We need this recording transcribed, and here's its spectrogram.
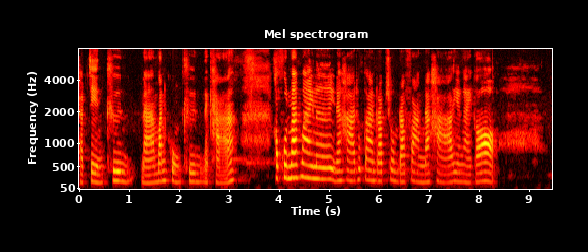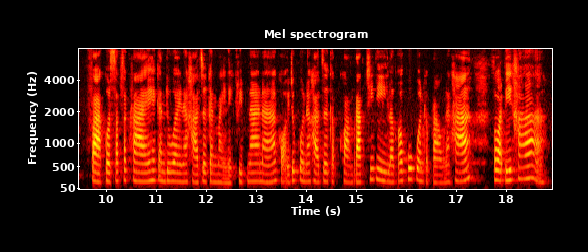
ชัดเจนขึ้นนะมั่นคงขึ้นนะคะ ขอบคุณมากมายเลยนะคะ ทุกการรับชมรับฟังนะคะ ยังไงก็ ฝากกด subscribe ให้กันด้วยนะคะ เจอกันใหม่ในคลิปหน้านะ ขอให้ทุกคนนะคะ เจอกับความรักที่ดีแล้วก็คู่ควรกับเรานะคะ สวัสดีค่ะ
